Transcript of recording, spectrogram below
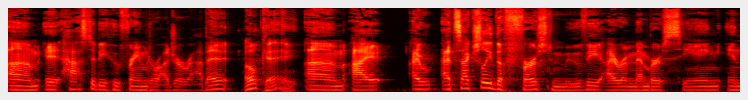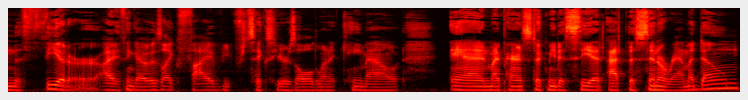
um, it has to be Who Framed Roger Rabbit. Okay. Um, I, I, it's actually the first movie I remember seeing in the theater. I think I was like five, six years old when it came out. And my parents took me to see it at the Cinerama Dome,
